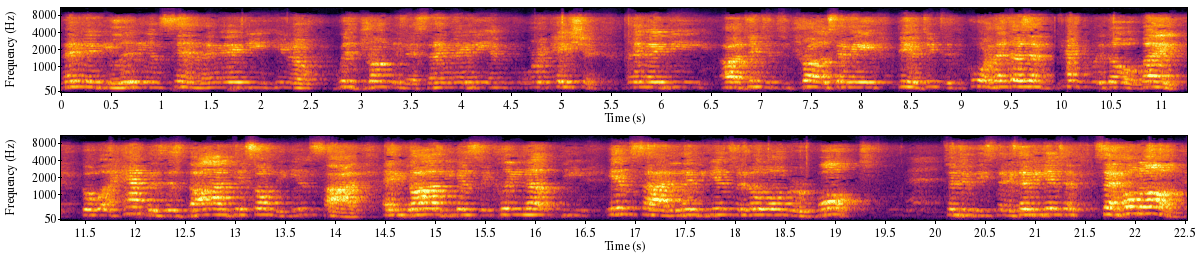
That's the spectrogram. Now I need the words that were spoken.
they may be living in sin. They may be, you know, with drunkenness. They may be in fornication. They may be uh, addicted to drugs. They may be addicted to porn. That doesn't magically go away. But what happens is God gets on the inside and God begins to clean up the inside and they begin to no longer want to do these things. They begin to say, hold on,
